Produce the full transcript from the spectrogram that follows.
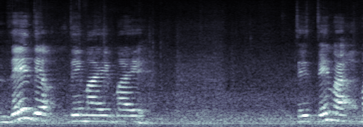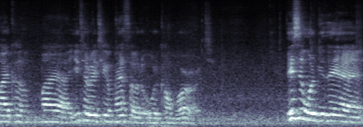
then they, they my my then my my my uh, iterative method will converge. This will be the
